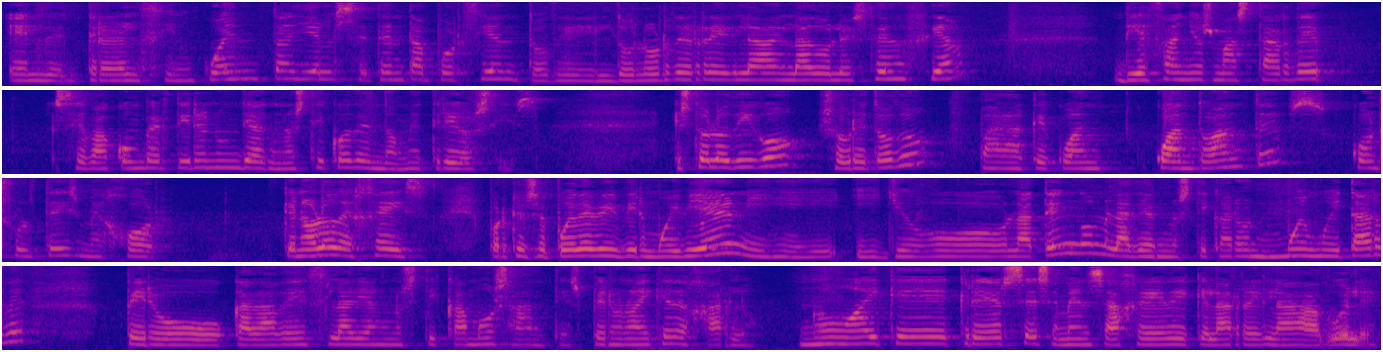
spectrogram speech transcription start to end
entre el 50 y el 70% del dolor de regla en la adolescencia 10 años más tarde se va a convertir en un diagnóstico de endometriosis. Esto lo digo sobre todo para que cuanto antes consultéis mejor, que no lo dejéis, porque se puede vivir muy bien y, y, yo la tengo, me la diagnosticaron muy muy tarde, pero cada vez la diagnosticamos antes, pero no hay que dejarlo, no hay que creerse ese mensaje de que la regla duele.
